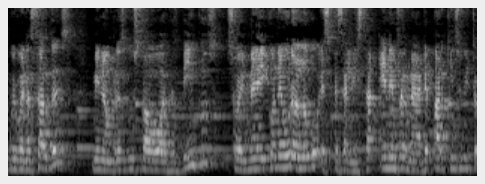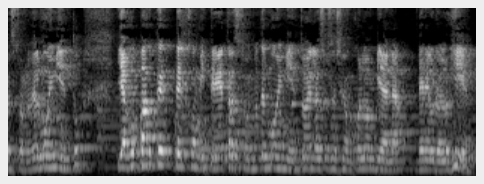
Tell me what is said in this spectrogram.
Muy buenas tardes, mi nombre es Gustavo Vargas Vincos, soy médico neurólogo especialista en enfermedades de Parkinson y trastornos del movimiento y hago parte del Comité de Trastornos del Movimiento de la Asociación Colombiana de Neurología.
